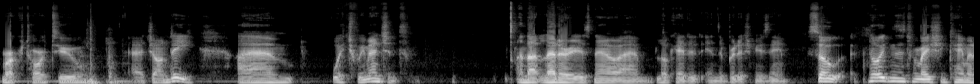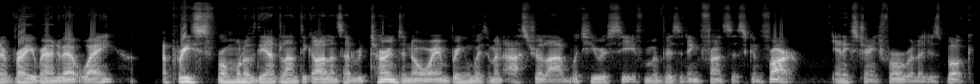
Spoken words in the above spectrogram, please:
Mercator to uh, John Dee, um, which we mentioned. And that letter is now um, located in the British Museum. So Neuden's information came in a very roundabout way. A priest from one of the Atlantic islands had returned to Norway and bringing with him an astrolabe which he received from a visiting Franciscan friar in exchange for a religious book.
